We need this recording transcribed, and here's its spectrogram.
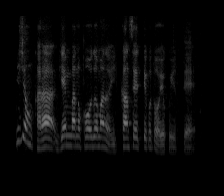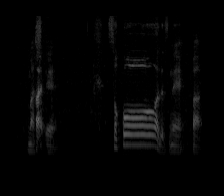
ビジョンから現場の行動までの一貫性っていうことをよく言ってまして、そこはですね、やっぱ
